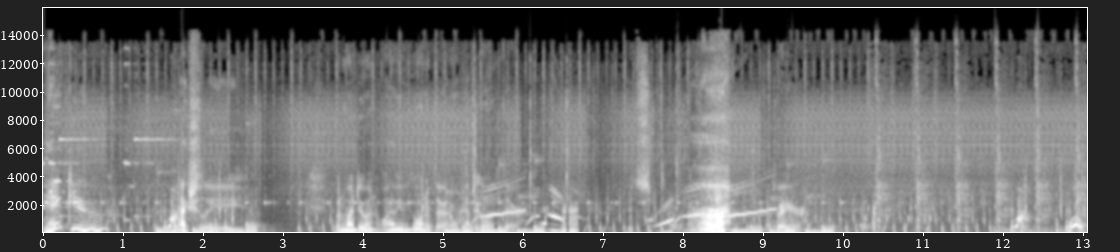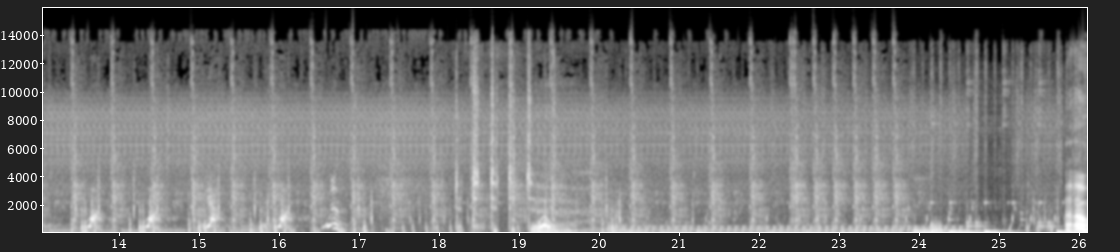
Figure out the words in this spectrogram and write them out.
Thank you. Actually, what am I doing? Why am I even going up there? I don't have to go up there. It's, Ugh. it's right here. Uh-oh.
